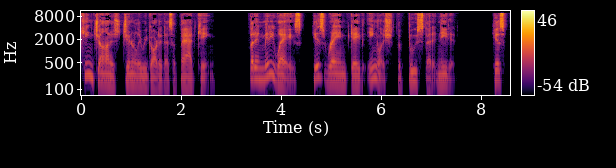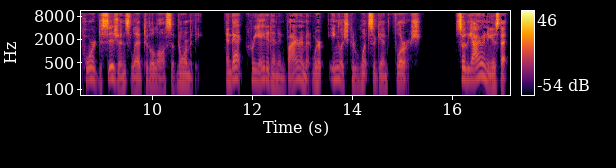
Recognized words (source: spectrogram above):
King John is generally regarded as a bad king. But in many ways, his reign gave English the boost that it needed. His poor decisions led to the loss of Normandy, and that created an environment where English could once again flourish. So the irony is that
